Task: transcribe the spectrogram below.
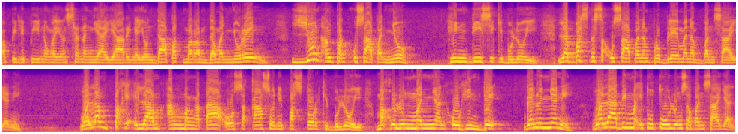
mga Pilipino ngayon sa nangyayari ngayon, dapat maramdaman nyo rin. Yun ang pag-usapan nyo. Hindi si Kibuloy. Labas na sa usapan ng problema ng bansa yan eh. Walang pakialam ang mga tao sa kaso ni Pastor Kibuloy, makulong man yan o hindi. Ganun yan eh. Wala ding maitutulong sa bansa yan.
